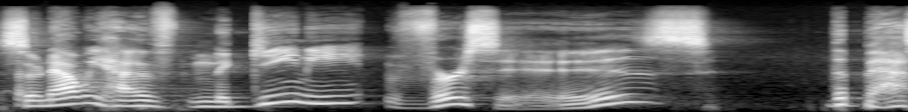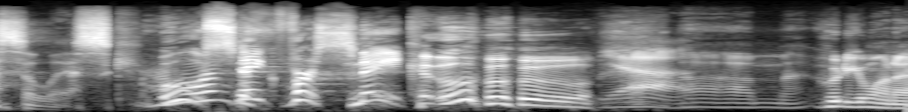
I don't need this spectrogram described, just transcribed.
so now we have Nagini versus the basilisk. I Ooh, want the- snake versus snake. Ooh. Yeah. Um, who do you want to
